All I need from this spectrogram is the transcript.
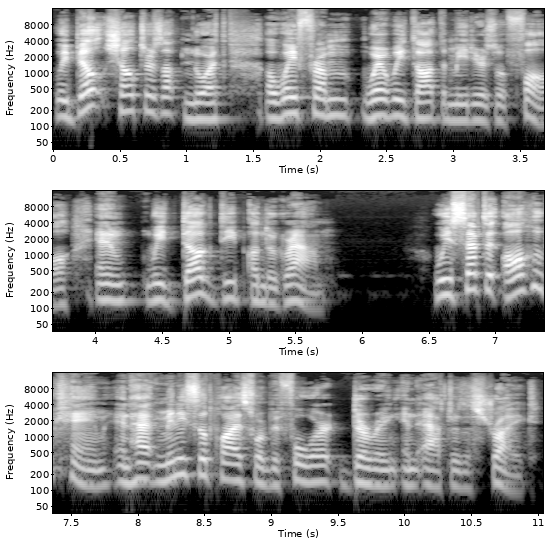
We built shelters up north, away from where we thought the meteors would fall, and we dug deep underground. We accepted all who came and had many supplies for before, during, and after the strike.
